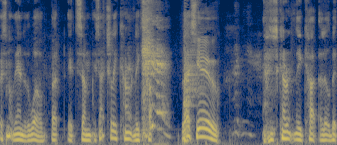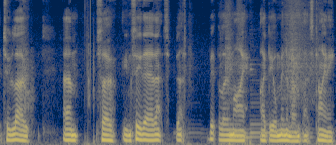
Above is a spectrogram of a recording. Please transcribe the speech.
It's not the end of the world, but it's um it's actually currently cut. Bless you. It's currently cut a little bit too low. Um, so you can see there that's that's a bit below my ideal minimum. That's tiny.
